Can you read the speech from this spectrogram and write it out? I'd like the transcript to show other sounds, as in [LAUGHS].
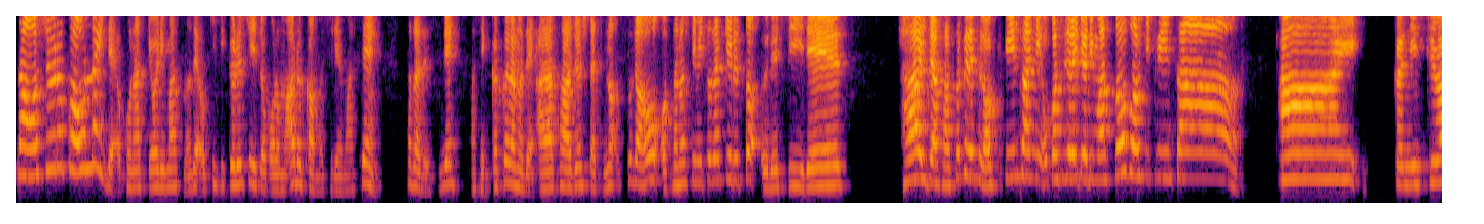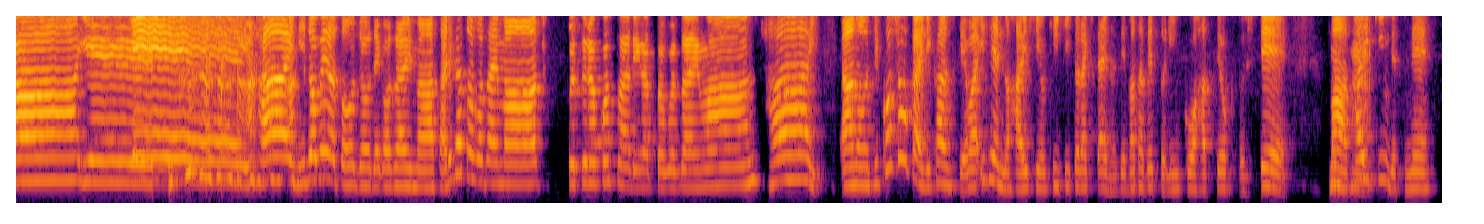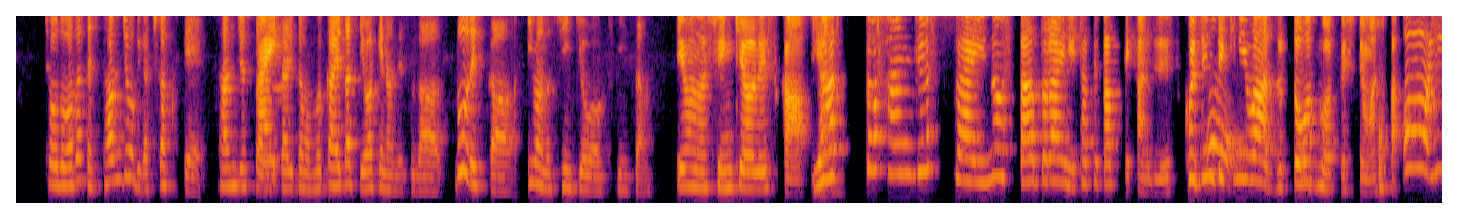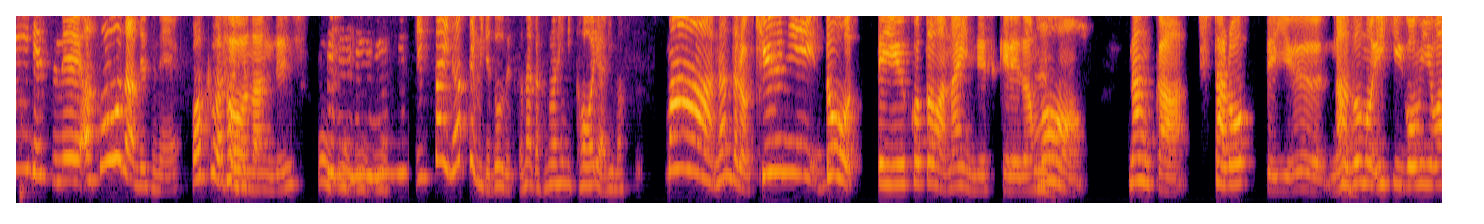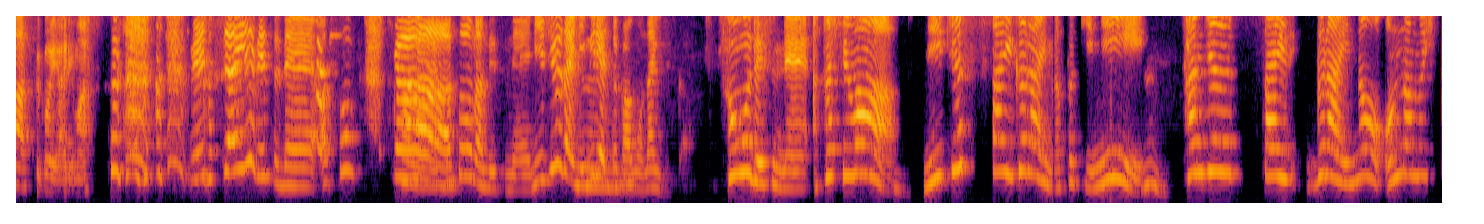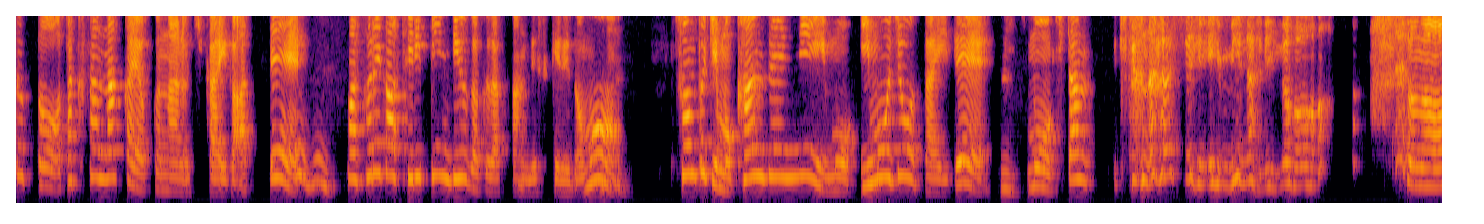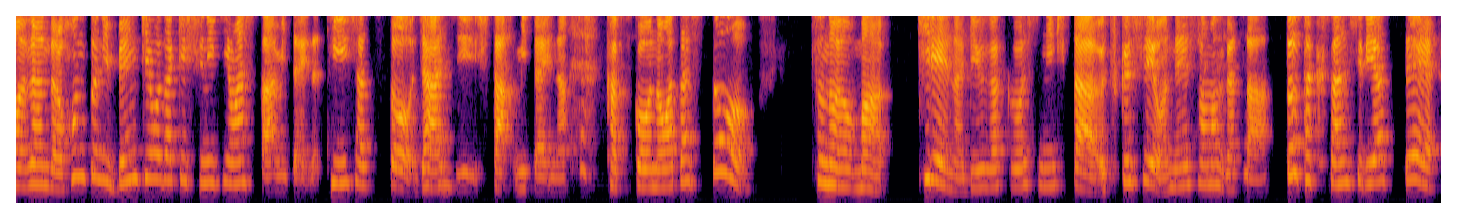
なお、収録はオンラインで行っておりますので、お聞き苦しいところもあるかもしれません。ただですね、まあ、せっかくなので、アラサー女子たちの素顔をお楽しみいただけると嬉しいです。はい、じゃあ早速ですが、おきぴんさんにお越しいただいております。どうぞ、おきぴんさん。はーい。こんにちは。イイエーイ。はい、2度目の登場でございます。ありがとうございます。こちらこそありがとうございます。はい。あの、自己紹介に関しては、以前の配信を聞いていただきたいので、また別途リンクを貼っておくとして、まあ、最近ですね、ちょうど私たち誕生日が近くて、30歳2人とも迎えたっていうわけなんですが、どうですか？今の心境は、おきぴんさん。今の心境ですか？やっと30歳のスタートラインに立てたって感じです。個人的にはずっとワクワクしてました。おーいいですね。あ、そうなんですね。ワクワクそうなんです。うんうんうんうん実際なってみてどうですか？なんかその辺に変わりあります？まあ、なんだろう、急にどうっていうことはないんですけれども、なんか、したろっていう謎の意気込みはすごいあります。[LAUGHS] めっちゃいいですね。あ、そっか、はいそうなんですね。20代に未練とかはもうないんですか、そうですね。私は20歳ぐらいの時に、うん。30歳ぐらいの女の人とたくさん仲良くなる機会があって、うんうん。まあそれがフィリピン留学だったんですけれども、その時もう完全にもう芋状態で、うん。もう汚汚らしい身なりの、[LAUGHS] そのなんだろう、本当に勉強だけしに来ましたみたいな T シャツとジャージしたみたいな格好の私と、そのまあ綺麗な留学をしに来た美しいお姉様方とたくさん知り合って、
